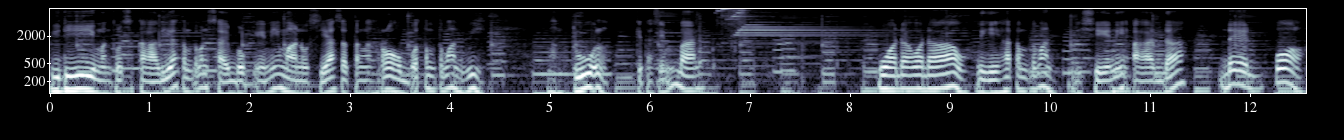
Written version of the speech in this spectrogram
Widih, mantul sekali ya teman-teman. Cyborg ini manusia setengah robot teman-teman. Wih, mantul. Kita simpan. Wadaw, wadaw. Lihat teman-teman. Di sini ada Deadpool.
